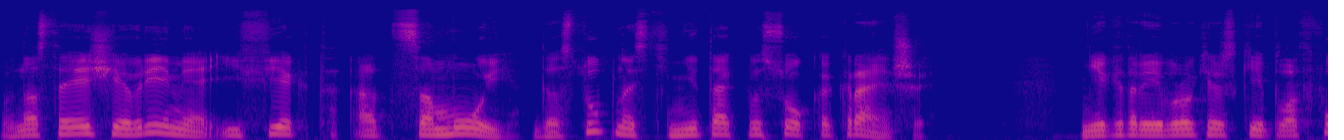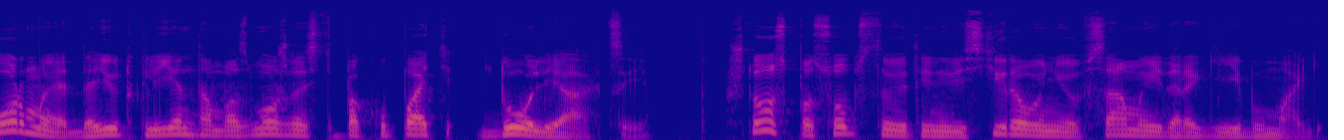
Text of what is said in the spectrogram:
В настоящее время эффект от самой доступности не так высок, как раньше. Некоторые брокерские платформы дают клиентам возможность покупать доли акций, что способствует инвестированию в самые дорогие бумаги.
